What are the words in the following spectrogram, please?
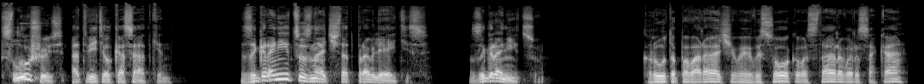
«Слушаюсь», — ответил Касаткин. «За границу, значит, отправляетесь?» «За границу». Круто поворачивая высокого старого рысака,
